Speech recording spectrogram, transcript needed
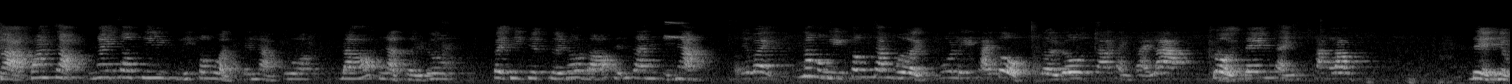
và quan trọng ngay sau khi Lý Công Uẩn lên làm vua đó là rời đô. Vậy thì việc rời đô đó diễn ra như thế nào? Như vậy, năm 1010, vua Lý Thái Tổ rời đô ra thành Thái La, đổi tên thành Thăng Long. Để hiểu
